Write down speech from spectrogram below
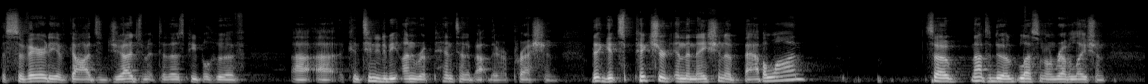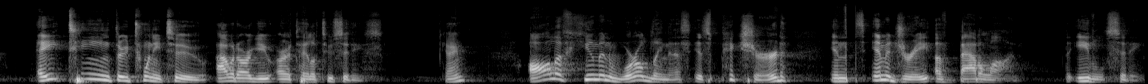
the severity of God's judgment to those people who have uh, uh, continued to be unrepentant about their oppression. That gets pictured in the nation of Babylon. So, not to do a lesson on Revelation, 18 through 22, I would argue, are a tale of two cities. Okay? All of human worldliness is pictured in this imagery of Babylon, the evil city.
